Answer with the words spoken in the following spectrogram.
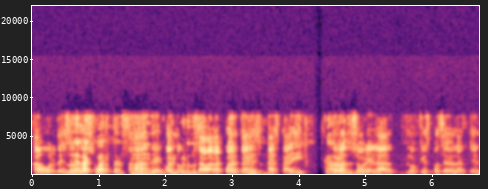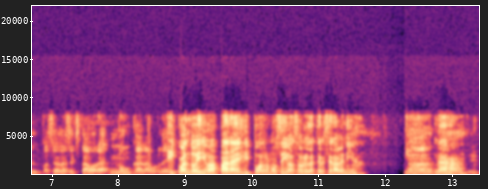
abordé Lo de la cuarta, sí. Ajá, de cuando recuerdo. cruzaba la cuarta, es hasta ahí. Pero sobre la, lo que es paseo de la, el paseo de la sexta hora, nunca la abordé. Y cuando iba para el hipódromo se iba sobre la tercera avenida. Ah, Ajá. sí,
